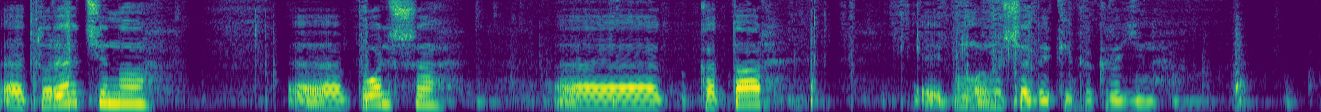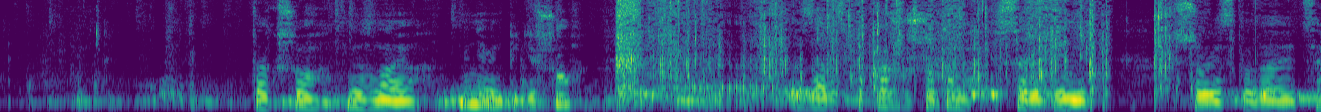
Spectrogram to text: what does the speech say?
е, Туреччина, е, Польща, е, Катар і, по-моєму, ще декілька країн. Так що не знаю. Мені він підійшов. Зараз покажу, що там всередині, що він складається.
